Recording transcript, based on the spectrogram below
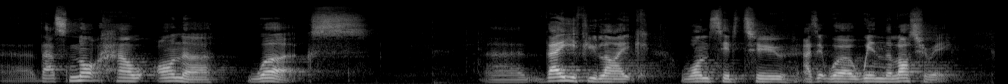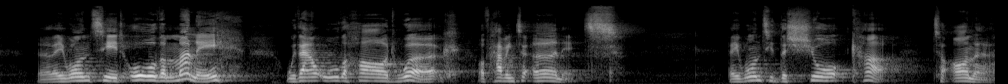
Uh, that's not how honor works. Uh, they, if you like, wanted to, as it were, win the lottery. Uh, they wanted all the money without all the hard work of having to earn it. They wanted the shortcut to honor.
